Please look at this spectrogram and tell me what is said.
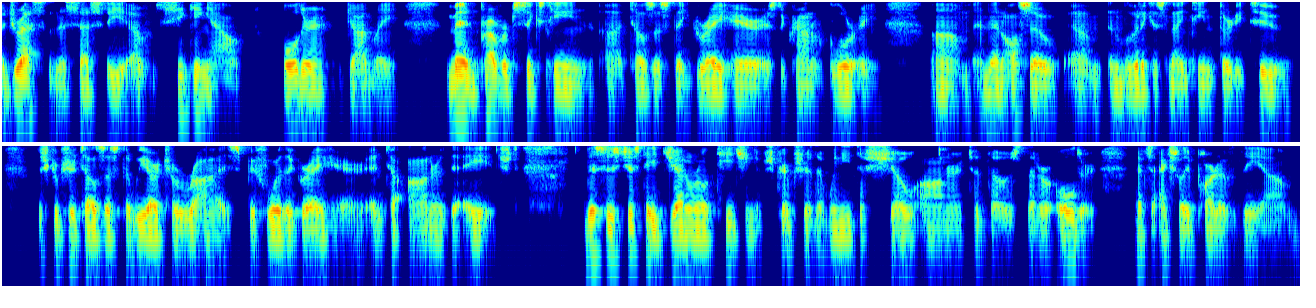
address the necessity of seeking out older, godly men. Proverbs 16 uh, tells us that gray hair is the crown of glory, um, and then also um, in Leviticus 19:32 the scripture tells us that we are to rise before the gray hair and to honor the aged. This is just a general teaching of scripture that we need to show honor to those that are older. That's actually part of the, um,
